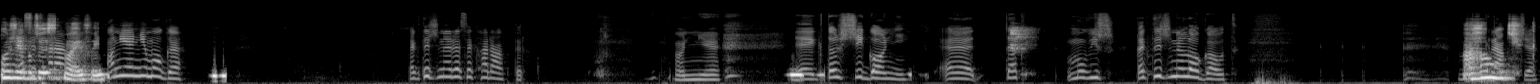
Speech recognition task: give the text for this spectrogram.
Uważaj, bo to jest charakter. smile face. O nie, nie mogę. Taktyczny reset charakter. O nie. E, ktoś się goni. E, tak, mówisz, taktyczny logout. Aha. Minecrafcie. Dajmy.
